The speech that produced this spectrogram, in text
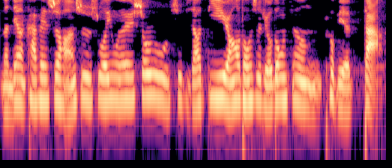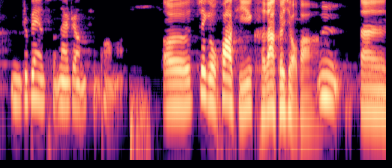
门店的咖啡师，好像是说因为收入是比较低，然后同时流动性特别大。你这边也存在这样的情况吗？呃，这个话题可大可小吧。嗯。但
